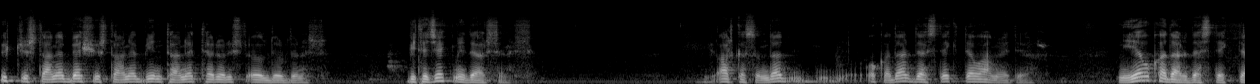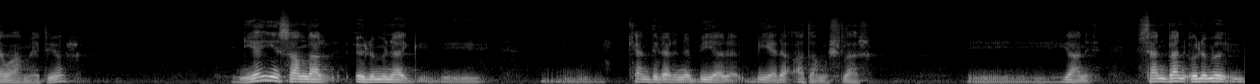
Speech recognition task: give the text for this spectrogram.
300 tane, 500 tane, 1000 tane terörist öldürdünüz. Bitecek mi dersiniz? Arkasında o kadar destek devam ediyor. Niye o kadar destek devam ediyor? Niye insanlar ölümüne e, kendilerini bir yere bir yere adamışlar? E, yani sen ben ölümü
